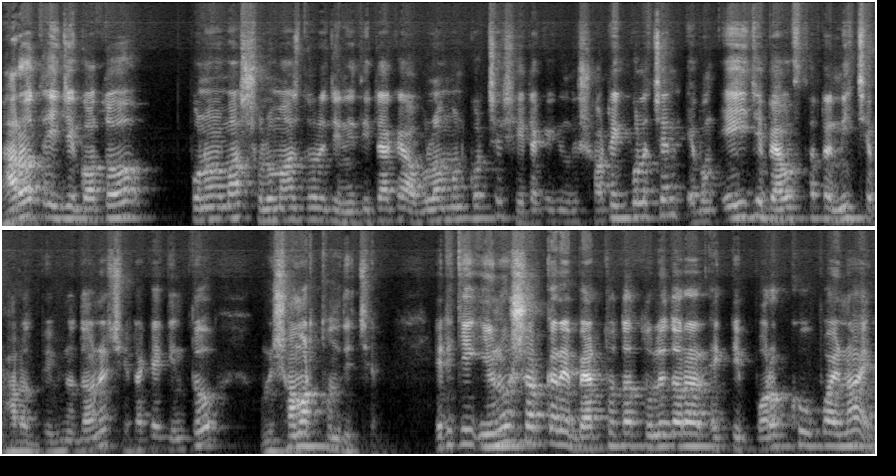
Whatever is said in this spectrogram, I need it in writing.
ভারত এই যে গত পনেরো মাস, ষোলো মাস ধরে যে নীতিটাকে অবলম্বন করছে, সেটাকে কিন্তু সঠিক বলেছেন এবং এই যে ব্যবস্থাটা নিচ্ছে ভারত বিভিন্ন ধরনের, সেটাকে কিন্তু উনি সমর্থন দিচ্ছেন। এটি কি ইউনুস সরকারের ব্যর্থতা তুলে ধরার একটি পরোক্ষ উপায় নয়?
